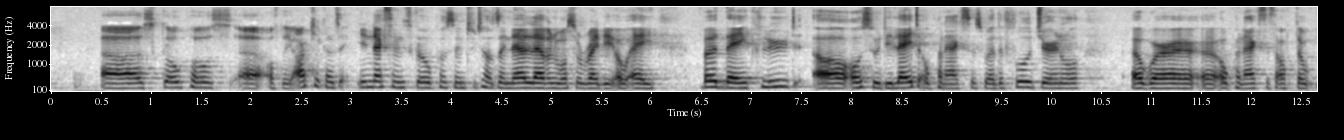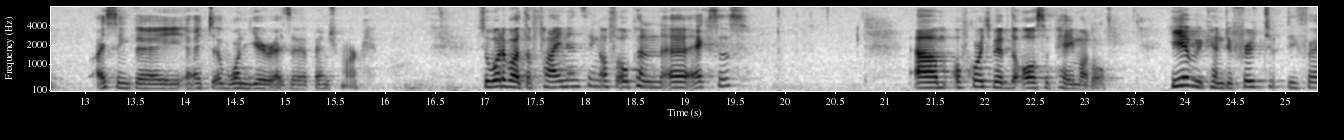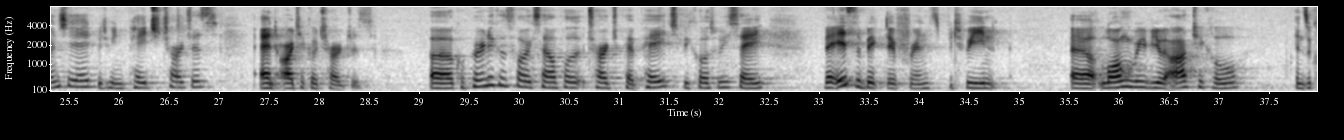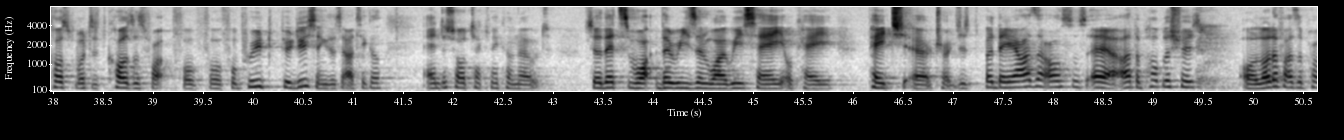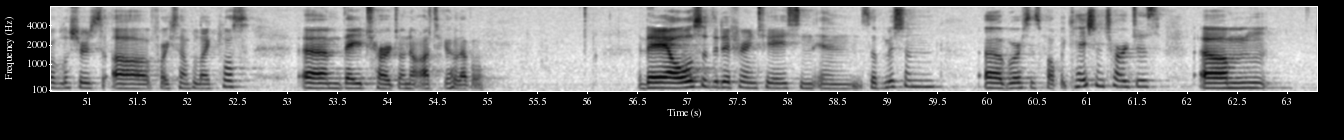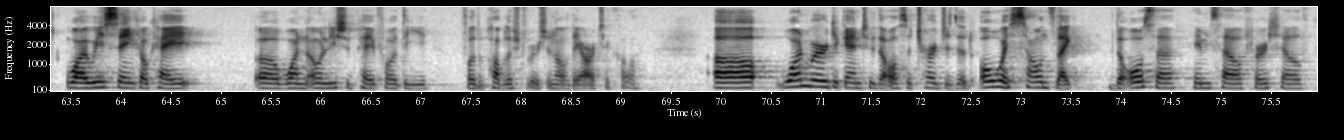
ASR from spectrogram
uh, Scopus, uh, of the articles indexed in Scopus in 2011 was already OA, but they include uh, also delayed open access where the full journal uh, were open access after, I think they had one year as a benchmark. So what about the financing of open uh, access? Um, of course, we have the author pay model. Here we can differ differentiate between page charges and article charges. Uh, Copernicus, for example, charge per page because we say there is a big difference between a long review article and the cost what it causes for, for, for, for producing this article and a short technical note. So that's what, the reason why we say, okay, page uh, charges. But there are other, also, uh, other publishers, or a lot of other publishers, uh, for example, like PLOS, um, they charge on an article level. There are also the differentiation in submission uh, versus publication charges, um, why we think, okay, uh, one only should pay for the, for the published version of the article. Uh, one word again to the author charges, it always sounds like the author himself, herself,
